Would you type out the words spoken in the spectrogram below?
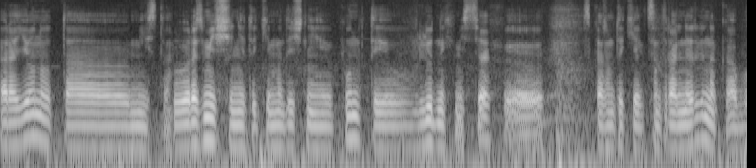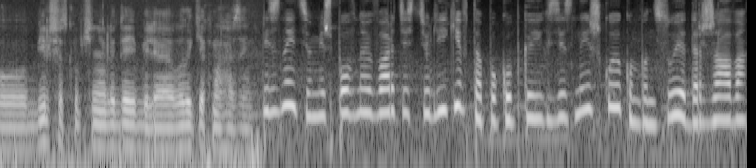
району та міста. Розміщені такі медичні пункти в людних місцях, е, скажімо такі як центральний ринок або більше скупчення людей біля великих магазинів. Різницю між повною вартістю ліків та покупки їх зі знижкою компенсує держава.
